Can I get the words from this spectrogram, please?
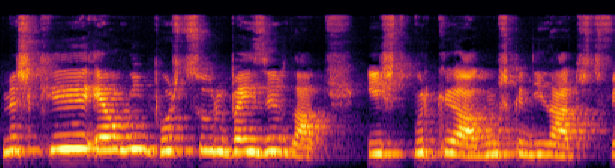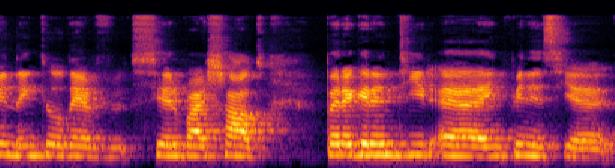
mas que é o imposto sobre bens herdados. Isto porque alguns candidatos defendem que ele deve ser baixado para garantir a independência,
